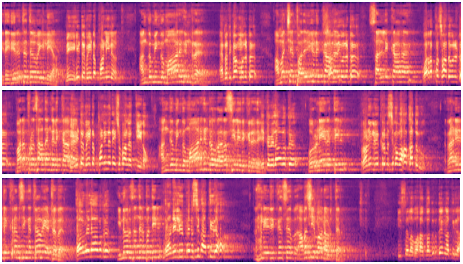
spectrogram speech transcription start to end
இதை நிறுத்த தேவையில்லையா මේ හෙට මෙහෙට පණින அங்கும் இங்கு மாறுகின்ற அமைச்சர் பதவிகளுக்காக சல்லுக்காக வரப்பிரசாதங்களுக்காக அங்கும் இங்கு மாறுகின்ற ஒரு அரசியல் இருக்கிறது. ஒரு நேரத்தில் ரணில் விக்ரமசிங்க வாகாதுரு ரணில் விக்ரமசிங்க தேவையற்றவர். தேவையில்லாவுக்கு இன்னொரு சந்தர்ப்பத்தில் ரணில் விக்ரமசிங்க அத்திரா ரணில் விக்ரமசிங்க அவசியமான ஒருத்தர். இசல வாகாதுரு தேங்க அத்திரா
